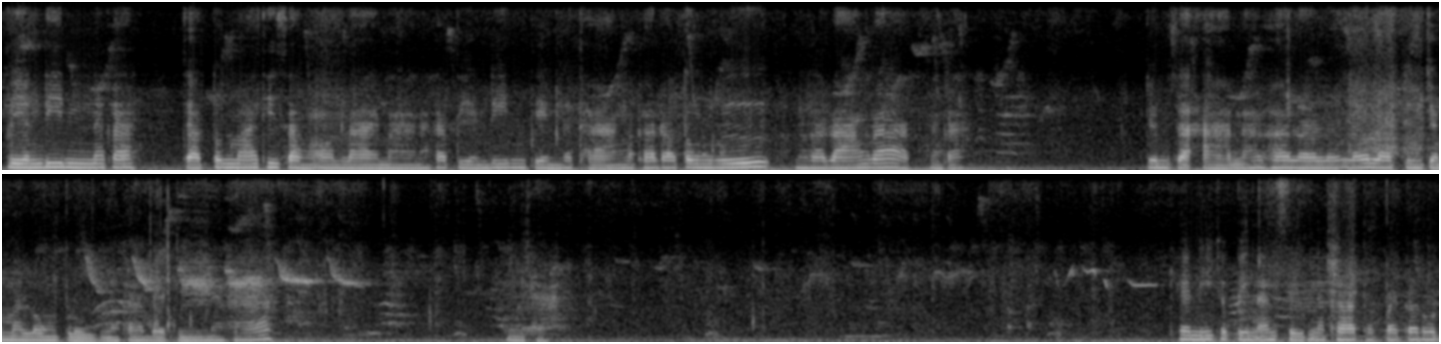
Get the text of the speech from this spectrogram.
เปลี่ยนดินนะคะ จากต้นไม้ที่สั่งออนไลน์มานะคะ เปลี่ยนดินเปลี่ยนกระถางนะคะ เราต้องรื้อนะคะล้างรากนะคะ จนสะอาดนะคะแล้วแล้วเราจึงจะมาลงปลูกนะคะ แบบนี้นะคะนี่ค่ะแค่นี้จะเป็นอันเสร็จนะคะ ต่อไปก็รด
